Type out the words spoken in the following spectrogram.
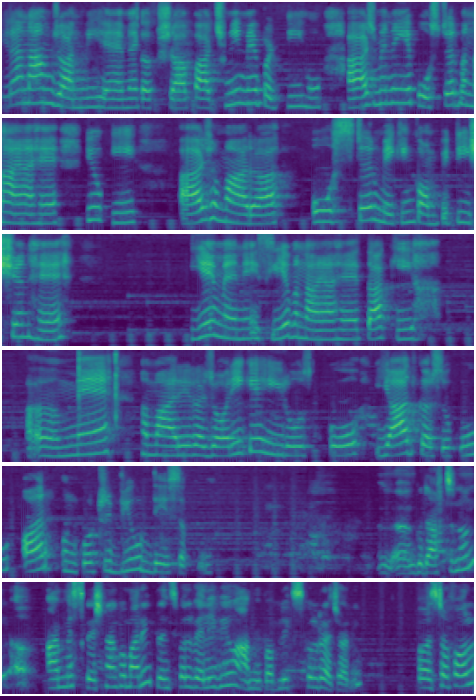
मेरा नाम जानवी है मैं कक्षा पाँचवीं में पढ़ती हूँ। आज मैंने ये पोस्टर बनाया है क्योंकि आज हमारा पोस्टर मेकिंग कंपटीशन है। ये मैंने इसलिए बनाया है ताकि आ, मैं हमारे रजौरी के हीरोज को याद कर सकूँ और उनको ट्रिब्यूट दे सकूँ। Good afternoon I am miss Krishna Kumari principal valley view army public school Rajouri first of all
